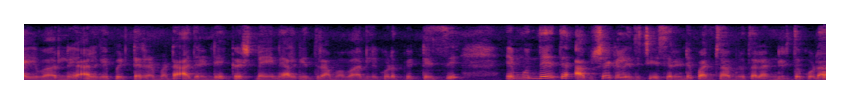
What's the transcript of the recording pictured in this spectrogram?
అయ్యవారిని అలాగే పెట్టారనమాట. అదేనండి కృష్ణయ్యని అలాగే ఇద్దరు అమ్మవారిని కూడా పెట్టేసి ముందైతే అభిషేకాలు అయితే చేశారండి పంచామృతాలు అన్నిటితో కూడా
